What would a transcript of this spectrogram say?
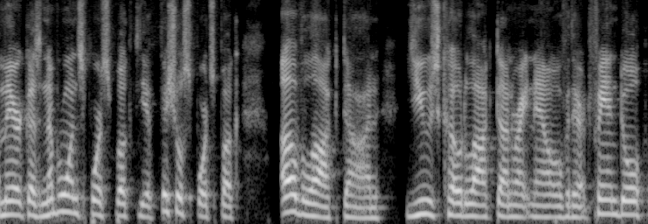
America's number one sports book, the official sports book of Locked On. Use code Locked On right now over there at FanDuel.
